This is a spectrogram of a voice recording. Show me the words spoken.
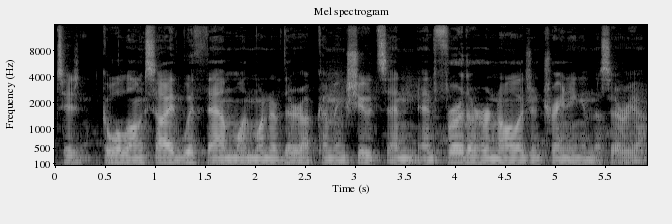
to go alongside with them on one of their upcoming shoots and, and further her knowledge and training in this area.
